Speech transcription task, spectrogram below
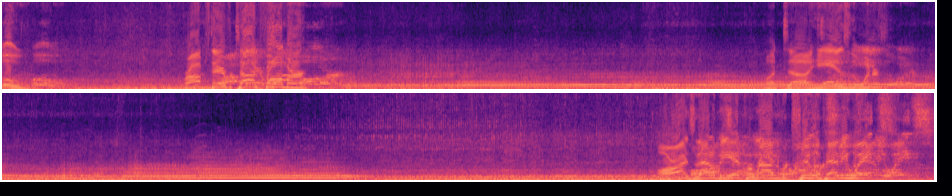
Ooh. Problems there for Todd Fulmer. But uh, he is the winner. All right, so that'll be it for round number two of heavyweights.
